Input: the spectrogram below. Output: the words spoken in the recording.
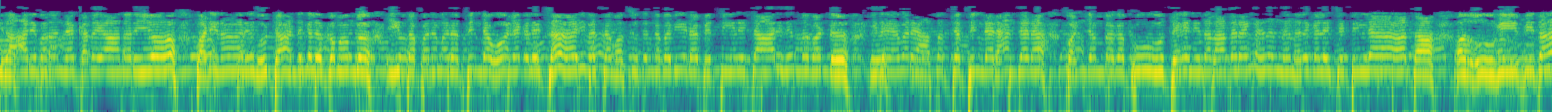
ഇതാര് പറഞ്ഞ കഥയാണെന്നറിയോ? പതിനാല് നൂറ്റാണ്ടുകൾക്ക് മുമ്പ് ഈത്തപ്പനമരത്തിന്റെ ഓലകളിൽ ചാരി വെച്ച മസൂദ് നബിയുടെ ഭിത്തിയിൽ ചാരി നിന്നുകൊണ്ട് ഇതേവരെ അസത്യത്തിന്റെ രാഞ്ചന കൊഞ്ചമ്പക പൂ തേനിതൾ അതരങ്ങളിൽ നിന്ന് നിലകളിച്ചിട്ടില്ലാത്ത റൂഹി പിതാ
